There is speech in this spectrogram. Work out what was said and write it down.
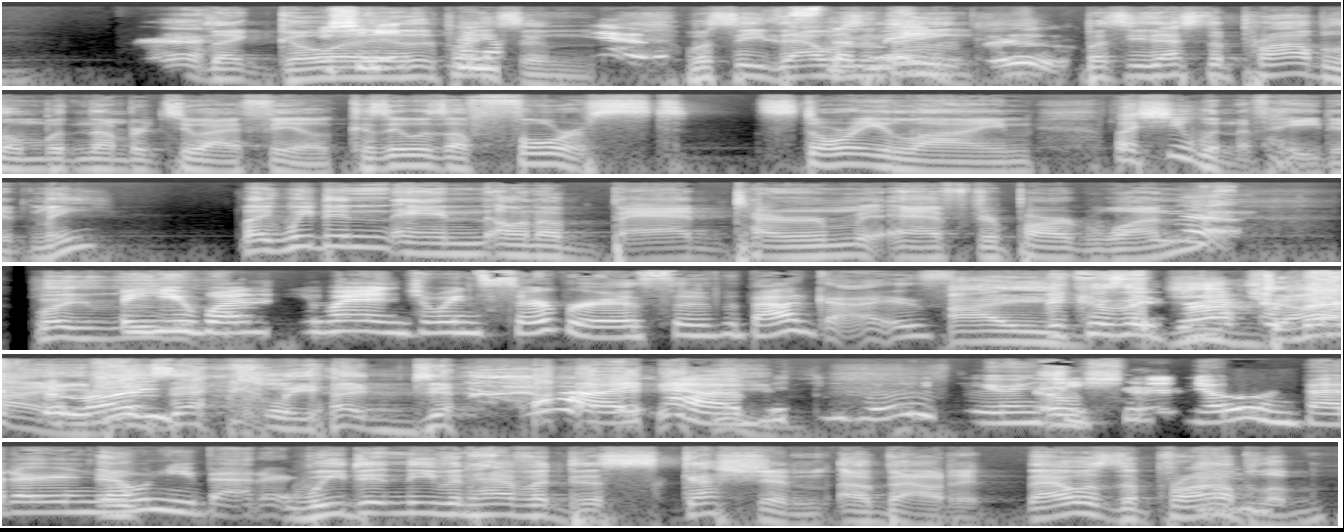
like go She another hates my person? But see, that It's was the the thing. boo. But see, that's the problem with number two. I feel because it was a forced storyline. Like she wouldn't have hated me. Like we didn't end on a bad term after part one. Yeah. Like But you went you went and joined Cerberus, so the bad guys. I Because they you brought you back to life. Exactly, I died. Yeah, yeah, but she hates you, and Okay. she should have known better and known you better. We didn't even have a discussion about it. That was the problem.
